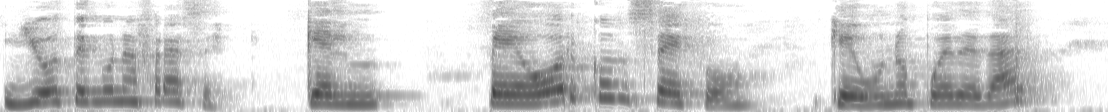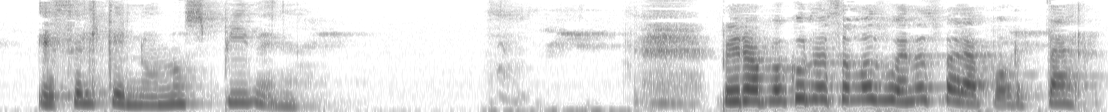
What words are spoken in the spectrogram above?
Yo tengo una frase, que el peor consejo que uno puede dar es el que no nos piden. Pero ¿a poco no somos buenos para aportar?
